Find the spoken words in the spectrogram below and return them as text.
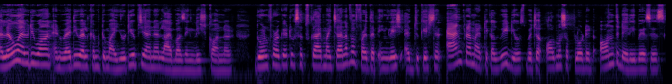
Hello everyone and very welcome to my YouTube channel Laiba's English Corner. Don't forget to subscribe my channel for further English, educational and grammatical videos which are almost uploaded on the daily basis.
